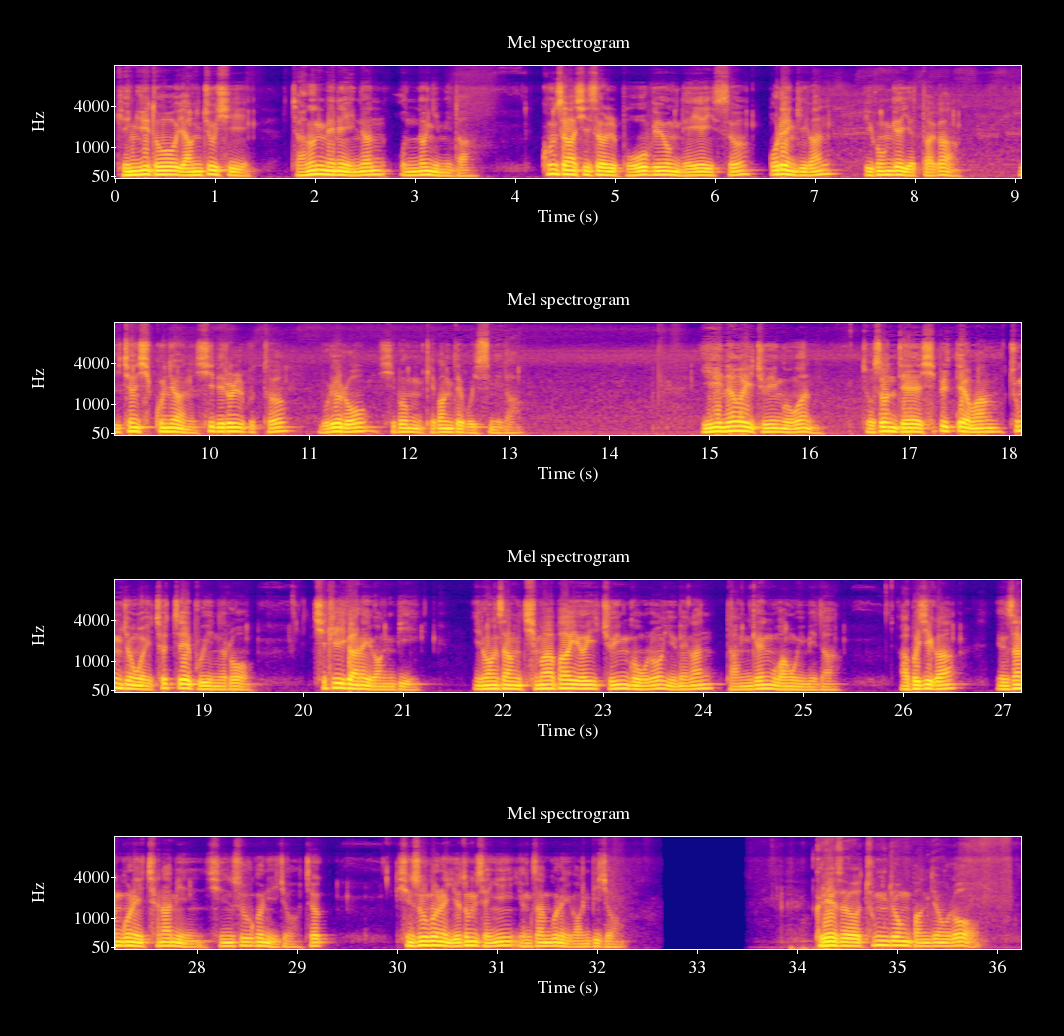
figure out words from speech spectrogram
경기도 양주시 장흥면에 있는 온릉입니다. 군사시설 보호구역 내에 있어 오랜 기간 비공개였다가 2019년 11월부터 무료로 시범 개방되고 있습니다. 이 능의 주인공은 조선 제11대 왕 중종의 첫째 부인으로 7일간의 왕비, 일왕상 치마바이의 주인공으로 유명한 단경왕후입니다. 아버지가 영산군의 처남인 신수건이죠. 즉 신수건의 여동생이 영산군의 왕비죠. 그래서 중종 방정으로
